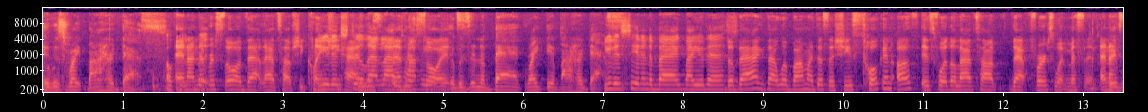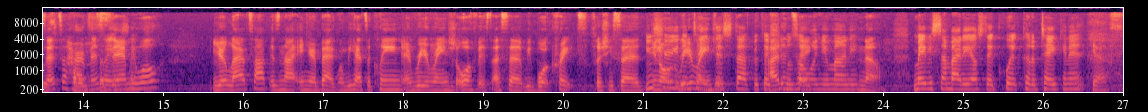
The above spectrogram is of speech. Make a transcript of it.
It was right by her desk. Okay, And I never saw that laptop she claimed You she didn't had. steal that Never laptop saw it. It was in a bag right there by her desk. You didn't see it in the bag by your desk? The bag that went by my desk that she's talking of is for the laptop that first went missing. And I It was said to her, both Miss. Samuel, your laptop is not in your bag. When we had to clean and rearrange the office, I said we bought crates. So she said, You you, know, sure you didn't take rearrange this stuff because I she didn't was take- owing you money? No. Maybe somebody else that quit could have taken it? Yes.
